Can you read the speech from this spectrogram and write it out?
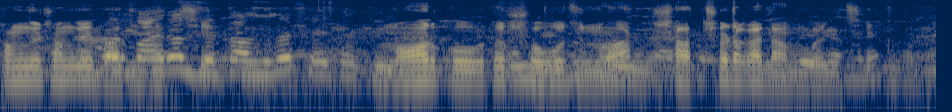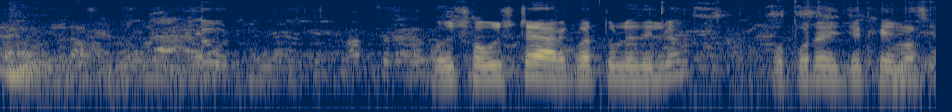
সঙ্গে সঙ্গে বাজি দিচ্ছে। কবুতর সবুজ নর সাতশো টাকা দাম বলছে। ওই সবুজটাই আরেকবার তুলে দিল। ওপরে এই যে খেলছে।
